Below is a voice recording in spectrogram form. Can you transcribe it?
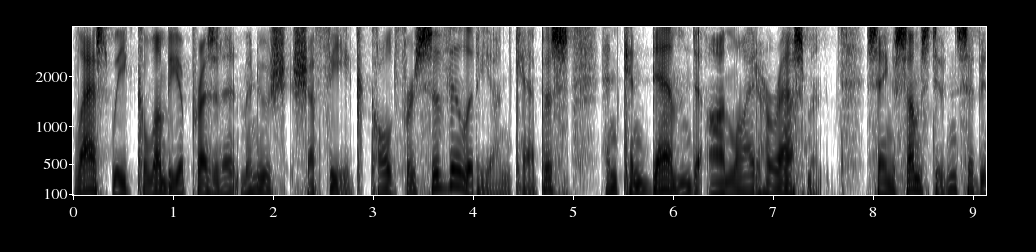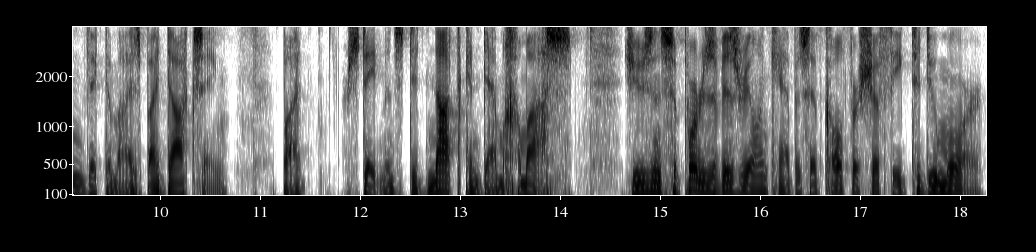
Last week, Columbia President Minouche Shafik called for civility on campus and condemned online harassment, saying some students had been victimized by doxing. But her statements did not condemn Hamas. Jews and supporters of Israel on campus have called for Shafik to do more.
